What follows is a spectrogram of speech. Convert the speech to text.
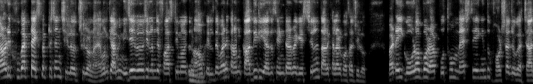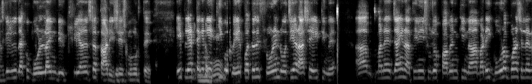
কারোরই খুব একটা এক্সপেকটেশন ছিল ছিল না। এমনকি আমি নিজেই ভেবেছিলাম যে ফার্স্ট টিমে হয়তো নাও খেলতে পারে, কারণ কাদিরই অ্যাজ এ সেন্টার ব্যাক এসেছিলেন, তার খেলার কথা ছিল। বাট এই গৌরব বড়ার প্রথম ম্যাচ থেকে কিন্তু ভরসা যোগাচ্ছে। আজকে যদি দেখো গোল লাইন ক্লিয়ারেন্সটা তারই শেষ মুহূর্তে। এই প্লেয়ারটাকে নিয়ে কি করবে? এরপর যদি ফ্লোরেন্ট ওজিয়ার আসে এই টিমে মানে জানি না তিনি সুযোগ পাবেন কি না বাট এই গৌরব বড়া ছেলের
